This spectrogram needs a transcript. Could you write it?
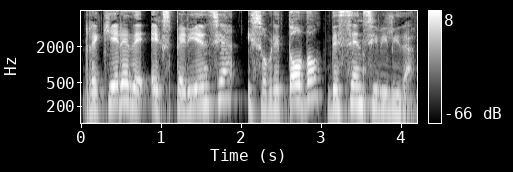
Requiere de experiencia y sobre todo de sensibilidad.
